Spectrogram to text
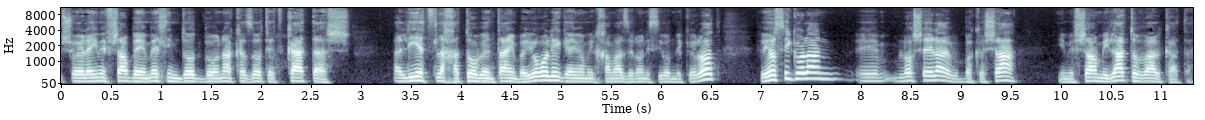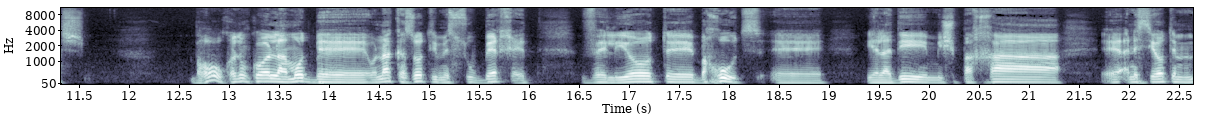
שואל האם אפשר באמת למדוד בעונה כזאת את קטש על אי הצלחתו בינתיים ביורוליג, האם המלחמה זה לא נסיבות מקלות? ויוסי גולן, אה, לא שאלה, בקשה, אם אפשר מילה טובה על קטש. ברור, קודם כל לעמוד בעונה כזאת היא מסובכת ולהיות אה, בחוץ, ילדים, משפחה, הנסיעות הן...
